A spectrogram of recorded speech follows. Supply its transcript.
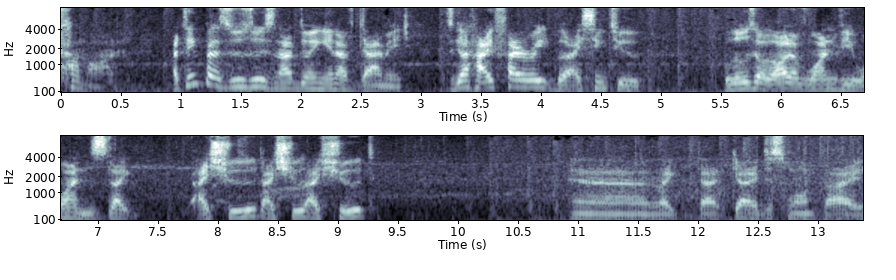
Come on. I think Pazuzu is not doing enough damage. It's got high fire rate, but I seem to lose a lot of 1v1s. Like, I shoot, I shoot, I shoot. And, like, that guy just won't die.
